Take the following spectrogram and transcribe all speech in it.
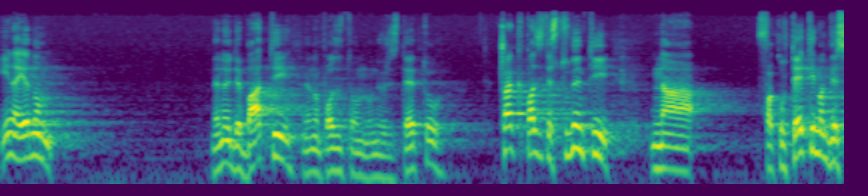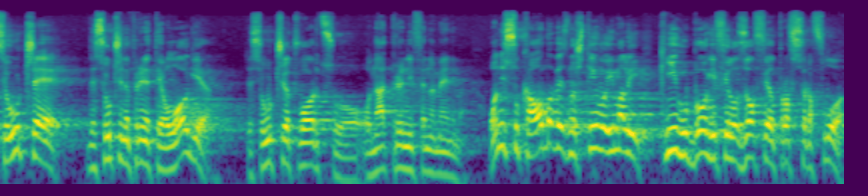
I na jednom na jednoj debati, na jednom poznatom univerzitetu. Čak, pazite, studenti na fakultetima gde se uče, gde se uči, na primjer, teologija, gde se uči o tvorcu, o, o nadprirodnim fenomenima. Oni su kao obavezno štivo imali knjigu Bog i filozofija od profesora Flua.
